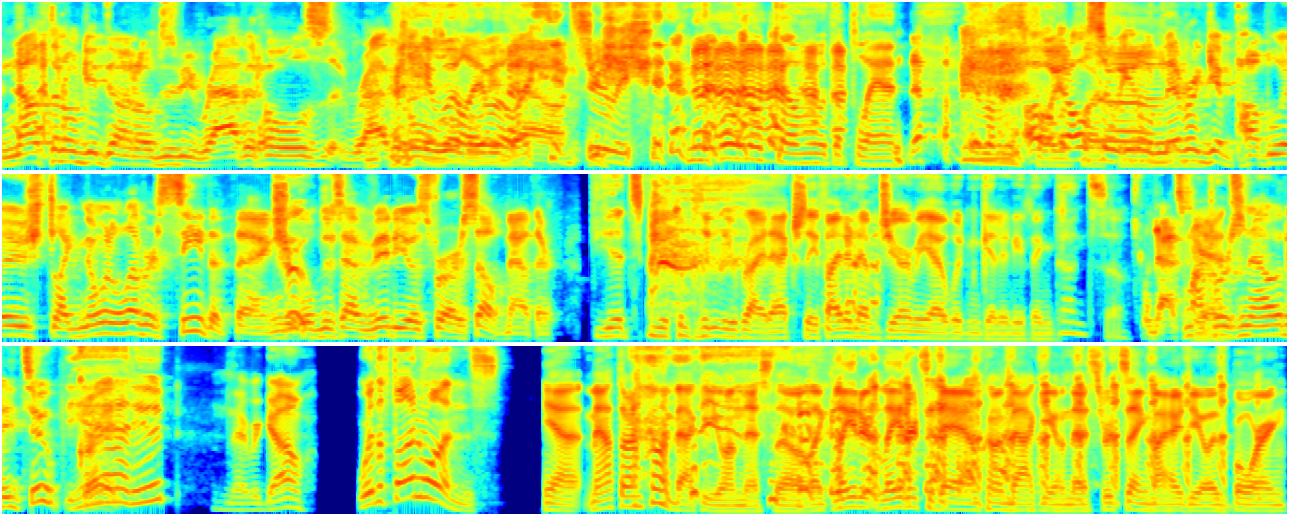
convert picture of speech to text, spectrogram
Nothing will get done. It'll just be rabbit holes. Rabbit holes. It will. all the It way will. down. It's truly. no one will come with a plan. It'll just Oh, fall and apart. also it'll Okay. never get published. Like no one will ever see the thing. True. We'll just have videos for ourselves, Mathar. It's, you're completely right. Actually, if I didn't have Jeremy, I wouldn't get anything done. So That's my Yeah. personality too. yeah, dude, There we go. we're the fun ones. Yeah, Mathar, I'm coming back at you on this though. Like later, later today, I'm coming back at you on this for saying my idea was boring.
